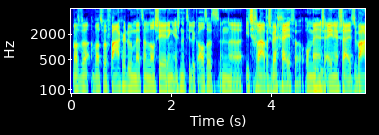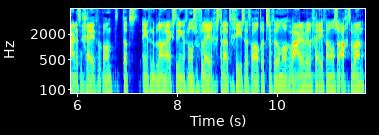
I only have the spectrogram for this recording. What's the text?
wat, we, wat we vaker doen met een lancering is natuurlijk altijd een, eh, iets gratis weggeven. Om Mhm. mensen enerzijds waarde te geven. Want dat is een van de belangrijkste dingen van onze volledige strategie. Is dat we altijd zoveel mogelijk waarde willen geven aan onze achterban.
